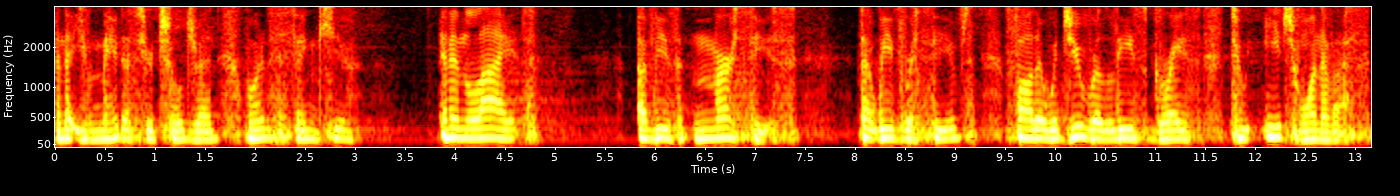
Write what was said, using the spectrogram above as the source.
and that you've made us your children. Lord, thank you. And in light of these mercies that we've received, Father, would you release grace to each one of us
